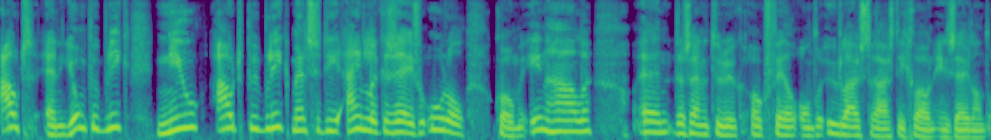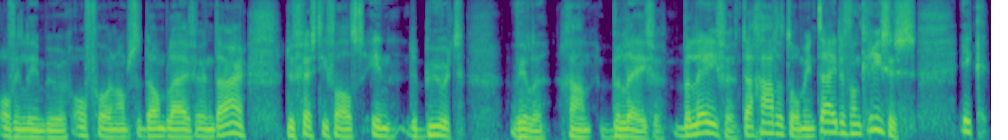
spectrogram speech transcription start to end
oud en jong publiek, nieuw, oud publiek. Mensen die eindelijk eens even Oerol komen inhalen. En er zijn natuurlijk ook veel onder u luisteraars die gewoon in Zeeland of in Limburg of gewoon Amsterdam blijven. En daar de festivals in de buurt willen gaan beleven. Beleven, daar gaat het om, in tijden van crisis. Ik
